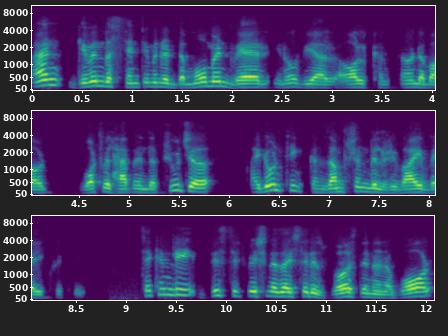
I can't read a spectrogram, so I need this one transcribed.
and given the sentiment at the moment, where you know we are all concerned about what will happen in the future, I don't think consumption will revive very quickly. Secondly, this situation, as I said, is worse than in a war.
